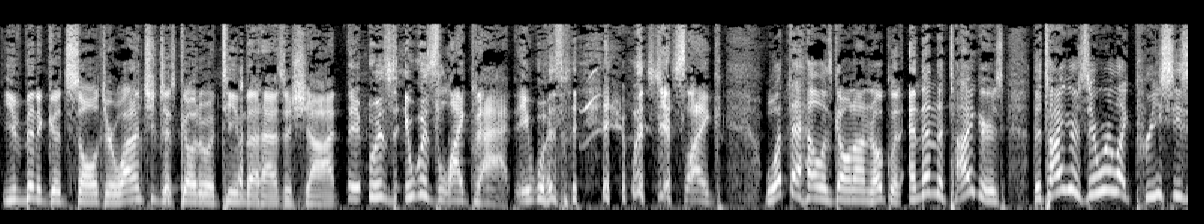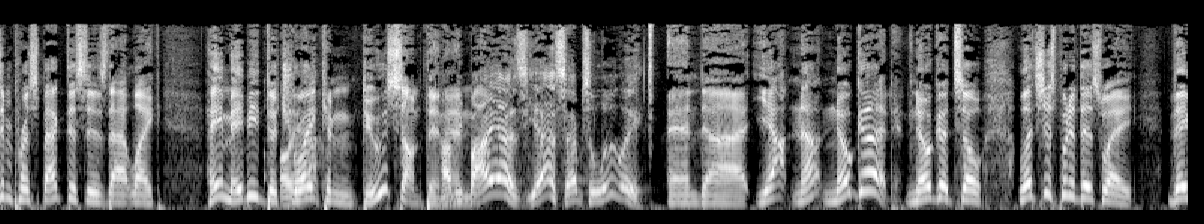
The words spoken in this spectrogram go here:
you've been a good soldier. Why don't you just go to a team that has a shot? It was it was like that. It was it was just like what the hell is going on in Oakland? And then the Tigers, the Tigers, there were like preseason prospectuses that like hey, maybe Detroit oh, yeah? can do something. Javi and, Baez, yes, absolutely. And uh, yeah, no, no good, no good. So let's just put it this way: they,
